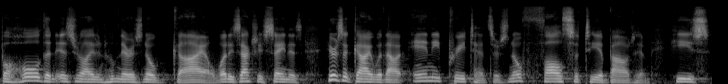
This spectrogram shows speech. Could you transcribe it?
behold, an Israelite in whom there is no guile. What he's actually saying is here's a guy without any pretense, there's no falsity about him. He's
